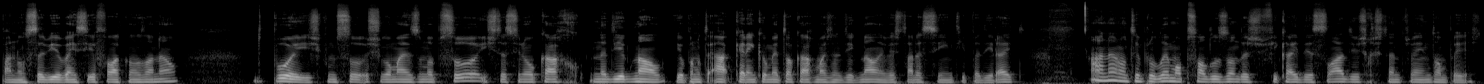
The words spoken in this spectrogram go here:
pá, não sabia bem se ia falar com eles ou não. Depois começou, chegou mais uma pessoa e estacionou o carro na diagonal. E eu perguntei: Ah, querem que eu meta o carro mais na diagonal em vez de estar assim, tipo a direito? Ah, não, não tem problema, o pessoal dos Ondas fica aí desse lado e os restantes vêm então para este.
